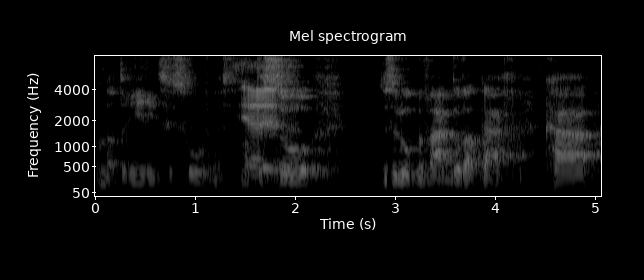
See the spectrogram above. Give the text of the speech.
omdat er hier iets geschoven is. Maar het is zo, ze lopen vaak door elkaar. Ik ga,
